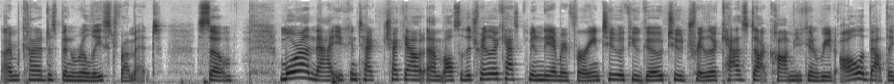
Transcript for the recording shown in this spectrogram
I'm kind of just been released from it. So, more on that, you can check out um, also the TrailerCast community I'm referring to. If you go to trailercast.com, you can read all about the,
